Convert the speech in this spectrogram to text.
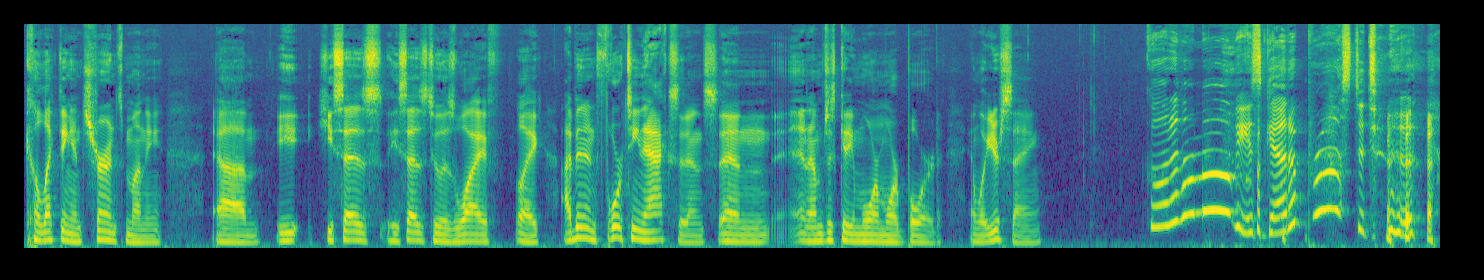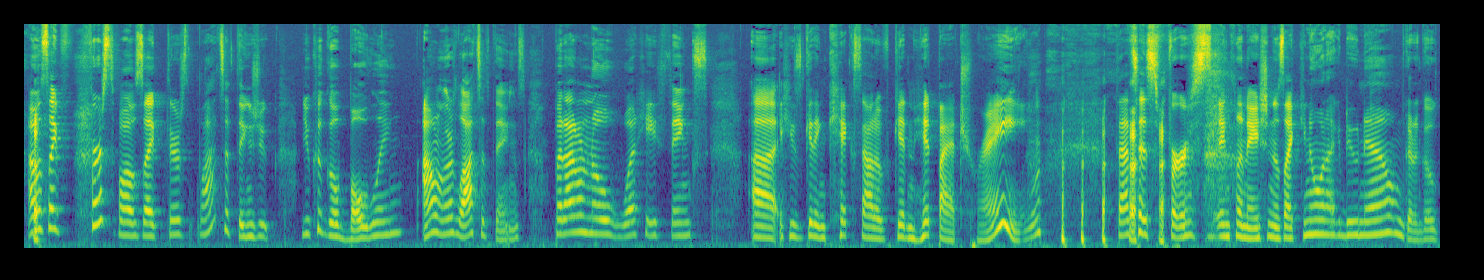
collecting insurance money. Um, he he says he says to his wife like I've been in 14 accidents and and I'm just getting more and more bored. And what you're saying, Go to the movies. Get a prostitute. I was like, first of all, I was like, there's lots of things you you could go bowling. I don't know. There's lots of things, but I don't know what he thinks. Uh, he's getting kicks out of getting hit by a train. That's his first inclination. Is like, you know what I can do now? I'm gonna go.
